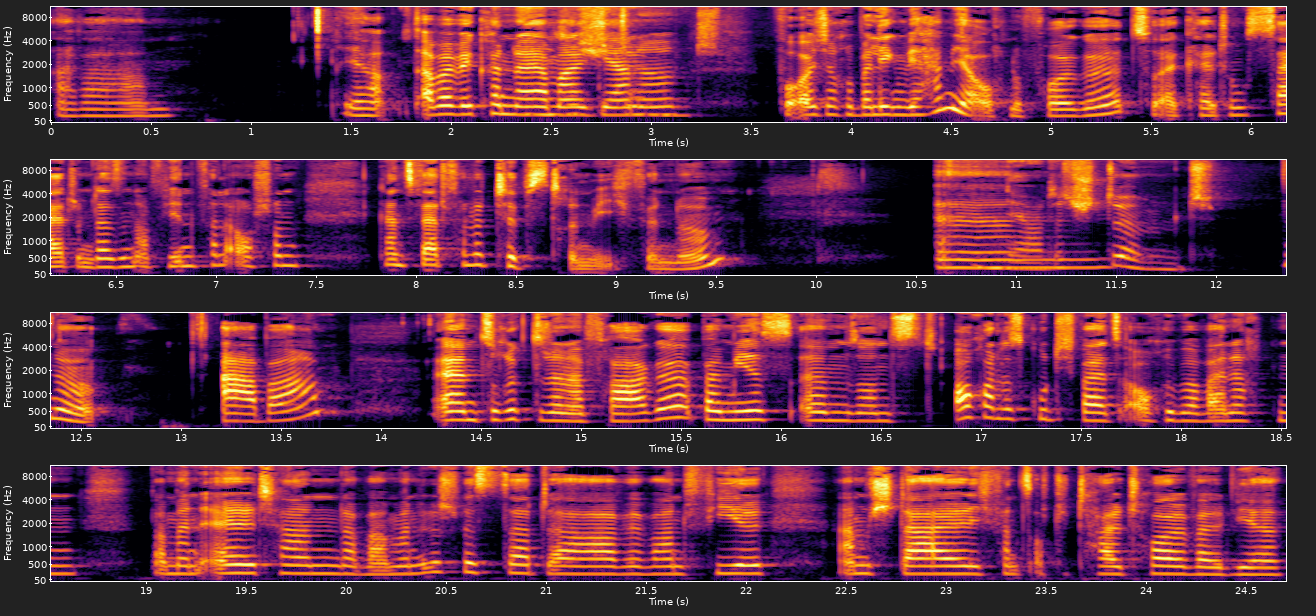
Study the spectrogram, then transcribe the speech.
aber ja, aber wir können da ja, mal gerne für euch auch überlegen. Wir haben ja auch eine Folge zur Erkältungszeit und da sind auf jeden Fall auch schon ganz wertvolle Tipps drin, wie ich finde. Ähm, ja, das ähm, stimmt. Ja. Aber ähm, zurück zu deiner Frage. Bei mir ist ähm, sonst auch alles gut. Ich war jetzt auch über Weihnachten bei meinen Eltern, da waren meine Geschwister da, wir waren viel am Stall. Ich fand es auch total toll, weil wir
